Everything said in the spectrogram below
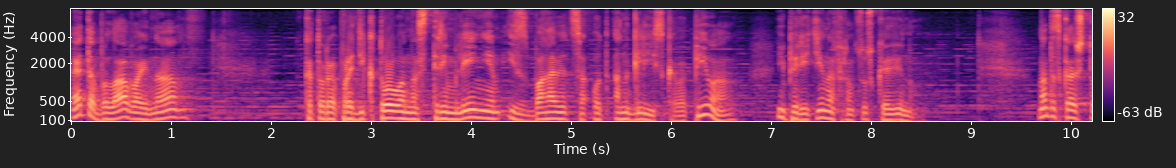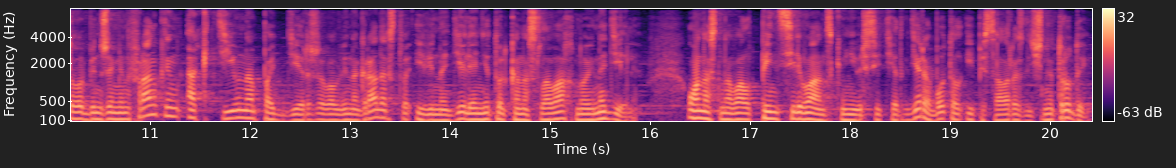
это была война, которая продиктована стремлением избавиться от английского пива и перейти на французское вино. Надо сказать, что Бенджамин Франклин активно поддерживал виноградарство и виноделие не только на словах, но и на деле. Он основал Пенсильванский университет, где работал и писал различные труды.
